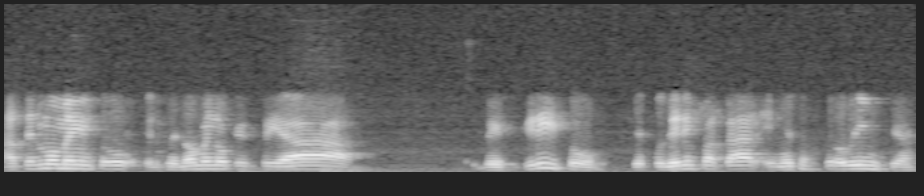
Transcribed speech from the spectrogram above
Hasta el momento, el fenómeno que se ha descrito que pudiera impactar en esas provincias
